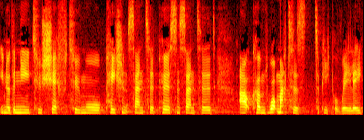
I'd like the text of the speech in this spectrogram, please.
you know, the need to shift to more patient-centred, person-centred outcomes. What matters to people, really?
